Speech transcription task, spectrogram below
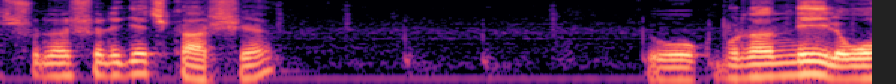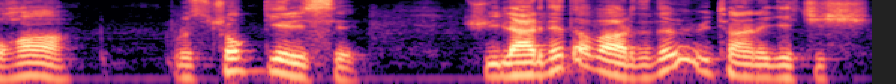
Şuradan şöyle geç karşıya. Yok buradan değil oha. Burası çok gerisi. Şu ileride de vardı değil mi bir tane geçiş?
